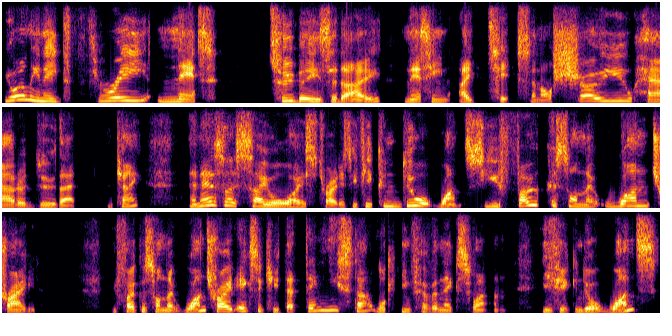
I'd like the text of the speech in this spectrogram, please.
you only need three net 2Bs a day, netting eight ticks, and I'll show you how to do that, okay? And as I say always, traders, if you can do it once, you focus on that one trade, you focus on that one trade, execute that, then you start looking for the next one. If you can do it once,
